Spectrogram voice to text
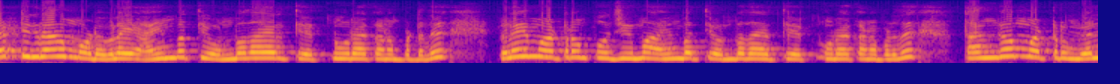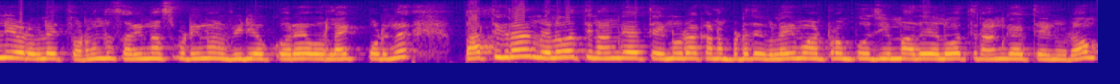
எட்டு கிராமோட விலை ஐம்பத்தி ஒன்பதாயிரத்தி எட்நூறாக காணப்பட்டது. விலை மாற்றம் பூஜ்ஜியமாக ஐம்பத்தி ஒன்பதாயிரத்தி எட்நூறுவா காணப்படுது. தங்கம் மற்றும் வெள்ளியோட விலை தொடர்ந்து சரிநாசப்பட்டீங்கன்னா வீடியோக்கு ஒரே ஒரு லைக் போடுங்க. பத்து கிராம் எழுபத்தி நான்காயிரத்தி ஐநூறாக காணப்படுது. விலை மாற்றம் பூஜ்ஜியம்? அதே எழுபத்தி நான்காயிரத்தி ஐநூறாம்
